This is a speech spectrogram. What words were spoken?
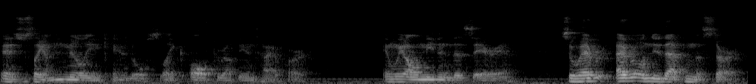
And it's just like a million candles, like all throughout the entire park, and we all meet in this area. So every, everyone knew that from the start.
